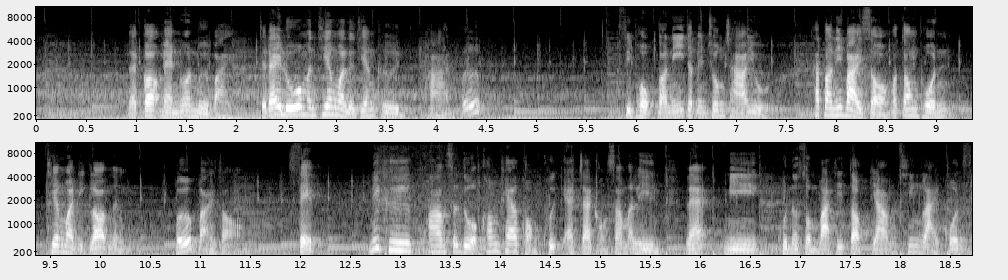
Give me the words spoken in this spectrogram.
15 แล้วก็แมนนวลมือไป จะได้รู้ว่ามันเที่ยงวันหรือเที่ยงคืนผ่านปุ๊บ16 ตอนนี้จะเป็นช่วงเช้าอยู่ ถ้าตอนนี้บ่าย2ก็ต้องพ้นเที่ยงวันอีกรอบหนึ่งปุ๊บบ่าย2เสร็จ นี่คือความสะดวกคล่องแคล่วของ Quick Adjust ของ Submarine และมีคุณสมบัติที่ตอกย้ำที่หลายคนโฟ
